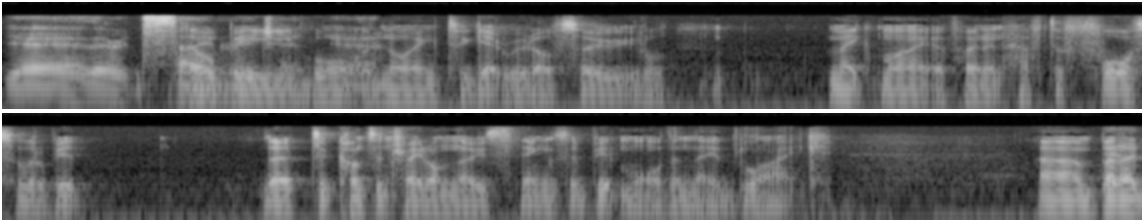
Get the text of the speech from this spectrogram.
Yeah, they're insane. they'll be regen, more yeah. annoying to get rid of. So it'll make my opponent have to force a little bit the, to concentrate on those things a bit more than they'd like. Um, but Yeah. I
